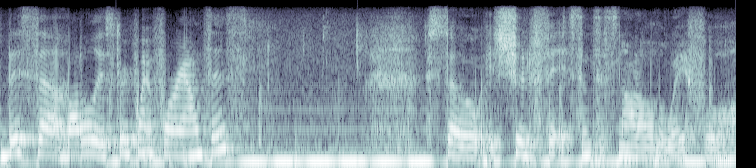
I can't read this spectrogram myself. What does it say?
this uh, bottle is 3.4 ounces so it should fit since it's not all the way full.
